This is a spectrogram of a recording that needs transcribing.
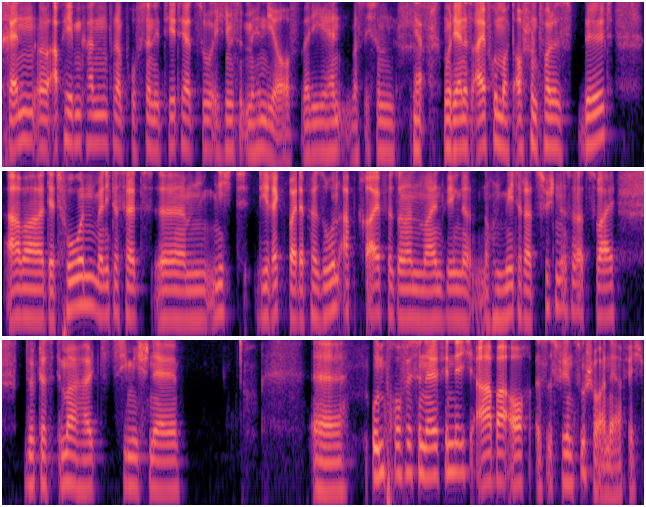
trennen, äh, abheben kann von der Professionalität her zu, ich nehme es mit dem Handy auf, weil die Hände, was ich so ein ja. modernes iPhone macht auch schon ein tolles Bild, aber der Ton, wenn ich das halt ähm, nicht direkt bei der Person abgreife, sondern meinetwegen da noch ein Meter dazwischen ist oder zwei, wirkt das immer halt ziemlich schnell äh, unprofessionell, finde ich, aber auch es ist für den Zuschauer nervig.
